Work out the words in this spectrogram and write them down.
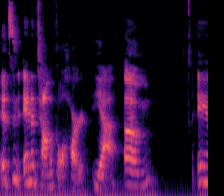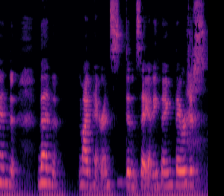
it's an anatomical heart. yeah Um and then my parents didn't say anything. They were just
